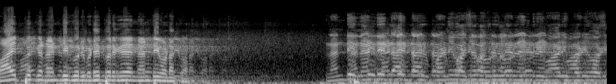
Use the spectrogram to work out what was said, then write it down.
வாய்ப்புக்கு நன்றி கூறி விடைபெறுகிறேன். நன்றி வணக்கம். நன்றி நன்றி டாக்டர். பணிவாசன் அவர்களே நன்றி. மாறி பணிவாசன்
